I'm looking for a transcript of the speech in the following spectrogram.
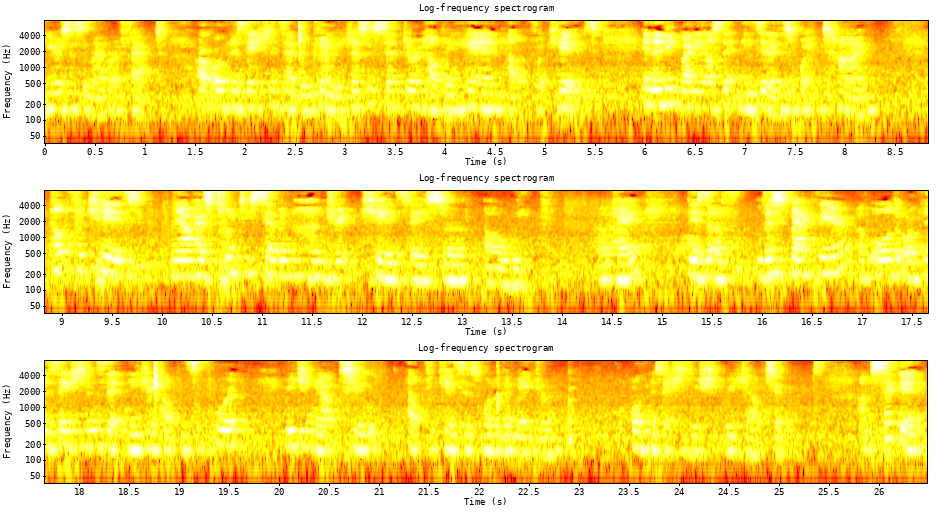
years, as a matter of fact. Our organizations have been Family Justice Center, Helping Hand, Help for Kids, and anybody else that needs it at this point in time. Help for Kids now has 2,700 kids they serve a week. Okay? There's a list back there of all the organizations that need your help and support. Reaching out to Help for Kids is one of the major organizations we should reach out to. Um, second,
